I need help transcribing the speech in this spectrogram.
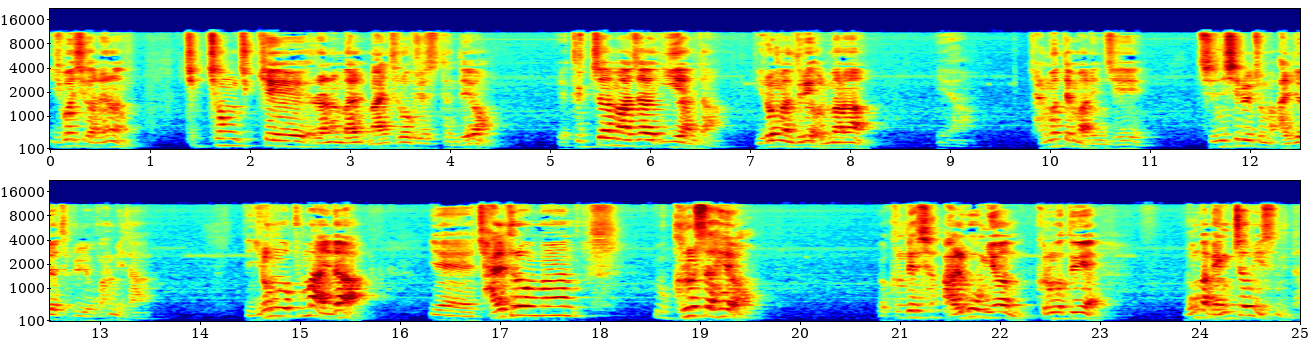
이번 시간에는 직청직해라는 말 많이 들어보셨을 텐데요. 예, 듣자마자 이해한다. 이런 말들이 얼마나 예, 잘못된 말인지 진실을 좀 알려드리려고 합니다. 이런 것뿐만 아니라 예, 잘 들어보면 뭐 그럴싸해요. 그런데 알고 보면 그런 것들이 뭔가 맹점이 있습니다.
